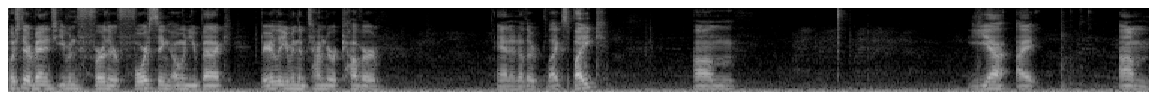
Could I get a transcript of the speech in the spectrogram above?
Push their advantage even further, forcing ONU back barely giving them time to recover. And another leg spike. Um. Yeah, I. Um.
